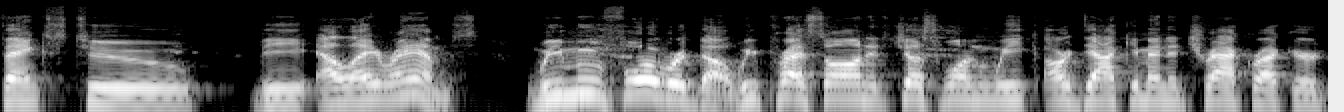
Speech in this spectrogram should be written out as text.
thanks to the LA Rams. We move forward, though. We press on. It's just one week. Our documented track record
